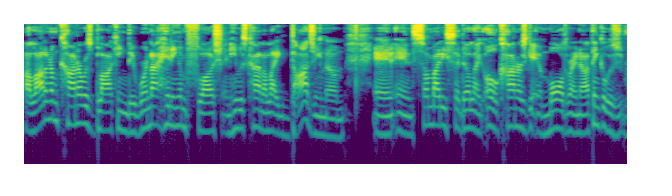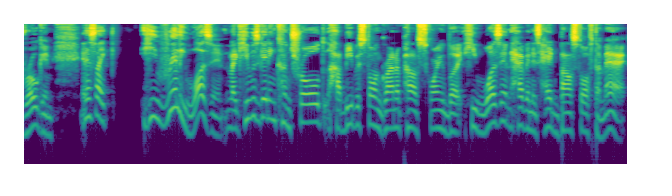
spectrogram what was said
A lot of them Conor was blocking. They were not hitting him flush, and he was kind of like dodging them. And and somebody said they're like, "Oh, Conor's getting mauled right now." I think it was Rogan, and it's like he really wasn't. Like he was getting controlled. Habib was throwing ground and pound scoring, but he wasn't having his head bounced off the mat.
